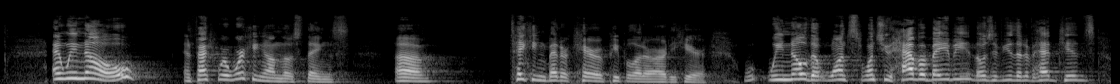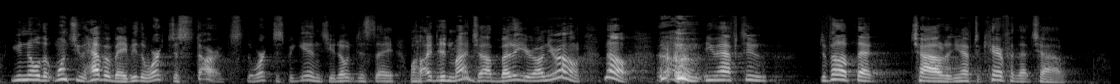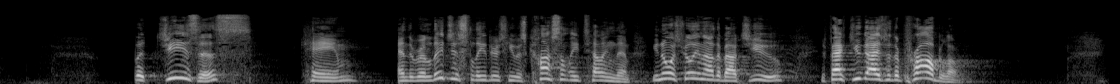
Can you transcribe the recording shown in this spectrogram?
and we know, in fact, we're working on those things. Uh, taking better care of people that are already here. We know that once, once you have a baby, those of you that have had kids, you know that once you have a baby, the work just starts. The work just begins. You don't just say, well, I did my job, buddy, you're on your own. No. you have to develop that child and you have to care for that child. But Jesus came and the religious leaders, he was constantly telling them, you know, it's really not about you. In fact, you guys are the problem.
